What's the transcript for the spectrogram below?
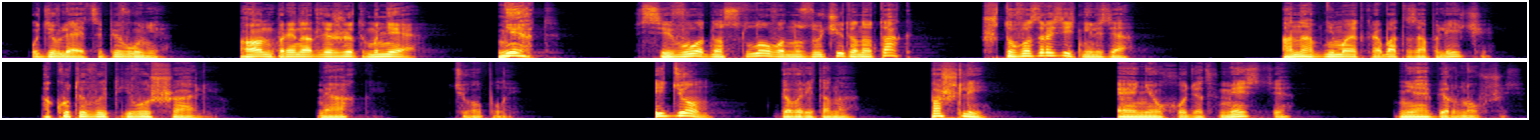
– удивляется пивунья. «Он принадлежит мне». «Нет!» Всего одно слово, но звучит оно так, что возразить нельзя. Она обнимает Крабата за плечи, окутывает его шалью, мягкой, теплой. «Идем», — говорит она, — «пошли». И они уходят вместе, не обернувшись.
